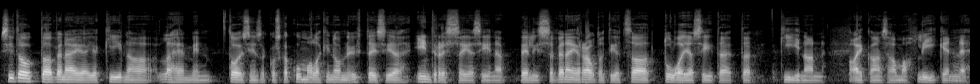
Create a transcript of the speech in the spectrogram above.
sitouttaa Venäjää ja Kiinaa lähemmin toisiinsa, koska kummallakin on yhteisiä intressejä siinä pelissä. Venäjän rautatiet saa tuloja siitä, että Kiinan aikaansaama liikenne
